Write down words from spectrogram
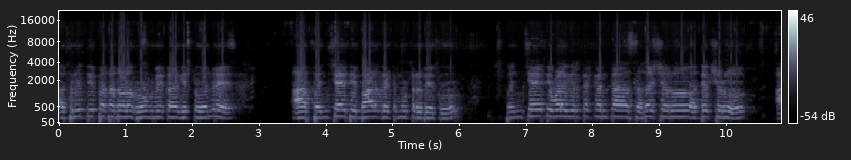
ಅಭಿವೃದ್ಧಿ ಪಥದೊಳಗೆ ಹೋಗ್ಬೇಕಾಗಿತ್ತು ಅಂದ್ರೆ ಆ ಪಂಚಾಯತಿ ಭಾಳ ಗಟ್ಟಿಮುಟ್ಟಿರಬೇಕು ಪಂಚಾಯತಿ ಒಳಗಿರ್ತಕ್ಕಂಥ ಸದಸ್ಯರು, ಅಧ್ಯಕ್ಷರು ಆ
